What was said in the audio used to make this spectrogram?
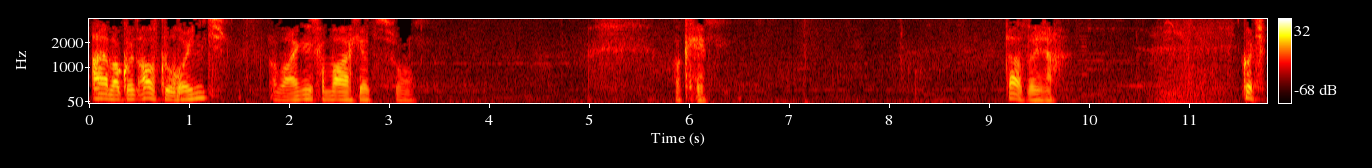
Einmal kurz aufgeräumt. Aber eigentlich haben wir jetzt so. Okay. Da ist er wieder. Gut.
